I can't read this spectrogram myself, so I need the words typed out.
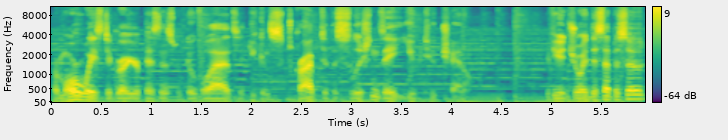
For more ways to grow your business with Google Ads, you can subscribe to the Solutions 8 YouTube channel. If you enjoyed this episode,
